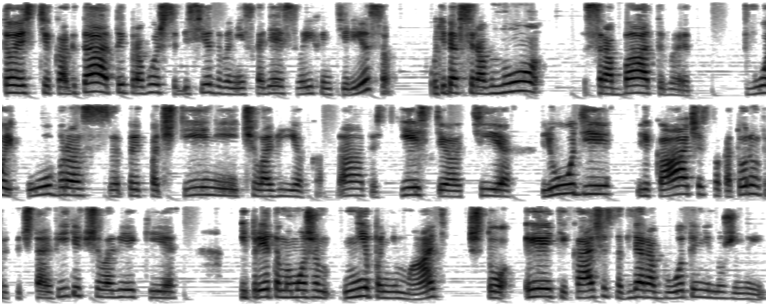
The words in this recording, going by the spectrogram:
То есть, когда ты проводишь собеседование, исходя из своих интересов, у тебя все равно срабатывает твой образ предпочтений человека. Да? То есть есть э, те люди или качества, которые мы предпочитаем видеть в человеке, и при этом мы можем не понимать, что эти качества для работы не нужны.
